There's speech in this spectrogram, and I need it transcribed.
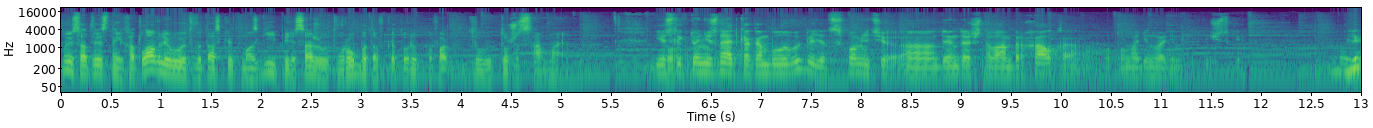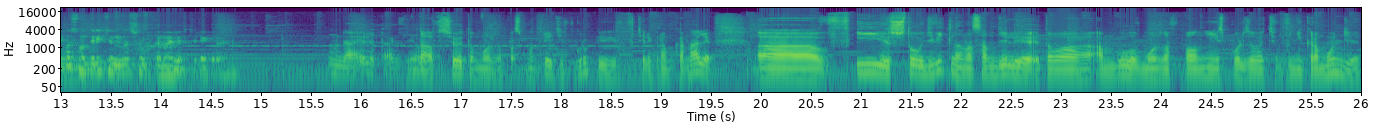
Ну и, соответственно, их отлавливают, вытаскивают мозги и пересаживают в роботов, которые по факту делают то же самое. Если кто не знает, как амбулы выглядят, вспомните э, ДНДшного Амбер Халка. Вот он один в один практически. Или посмотрите на нашем канале в Телеграме. Да, или так сделать. Да, все это можно посмотреть и в группе, и в телеграм-канале. А, и что удивительно, на самом деле этого амбулов можно вполне использовать в Некромунде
